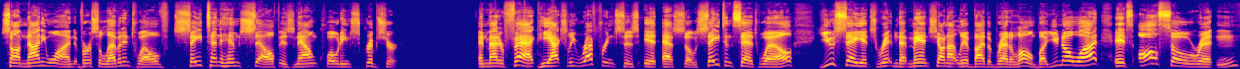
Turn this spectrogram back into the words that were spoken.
Psalm 91, verse 11 and 12, Satan himself is now quoting scripture. And matter of fact, he actually references it as so. Satan says, Well, you say it's written that man shall not live by the bread alone, but you know what? It's also written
